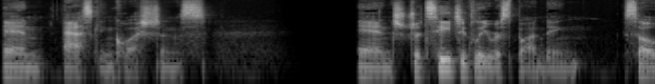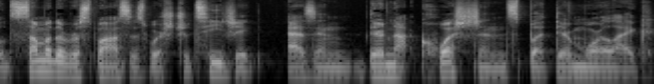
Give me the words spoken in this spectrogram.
and asking questions and strategically responding. So some of the responses were strategic, as in they're not questions, but they're more like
